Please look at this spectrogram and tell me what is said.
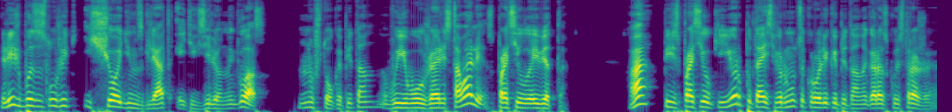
лишь бы заслужить еще один взгляд этих зеленых глаз. «Ну что, капитан, вы его уже арестовали?» — спросила Эветта. «А?» — переспросил Киор, пытаясь вернуться к роли капитана городской стражи.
